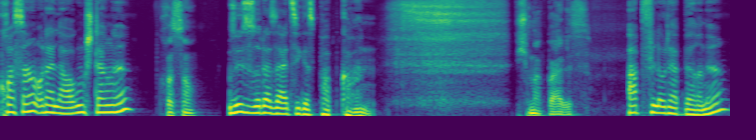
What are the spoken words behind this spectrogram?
Croissant oder Laugenstange? Croissant. Süßes oder salziges Popcorn? Ich mag beides. Apfel oder Birne?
